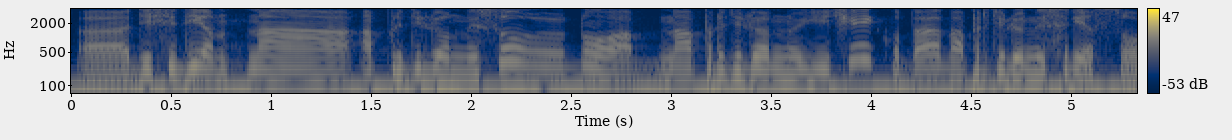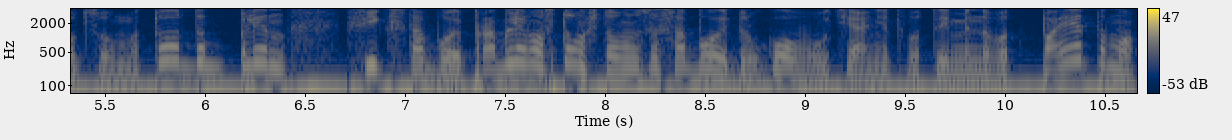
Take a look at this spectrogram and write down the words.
э, диссидент на определенный со, ну, а, на определенную ячейку, да, на определенный срез социума, то, да, блин, фиг с тобой. Проблема в том, что он за собой другого утянет. Вот именно вот поэтому,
